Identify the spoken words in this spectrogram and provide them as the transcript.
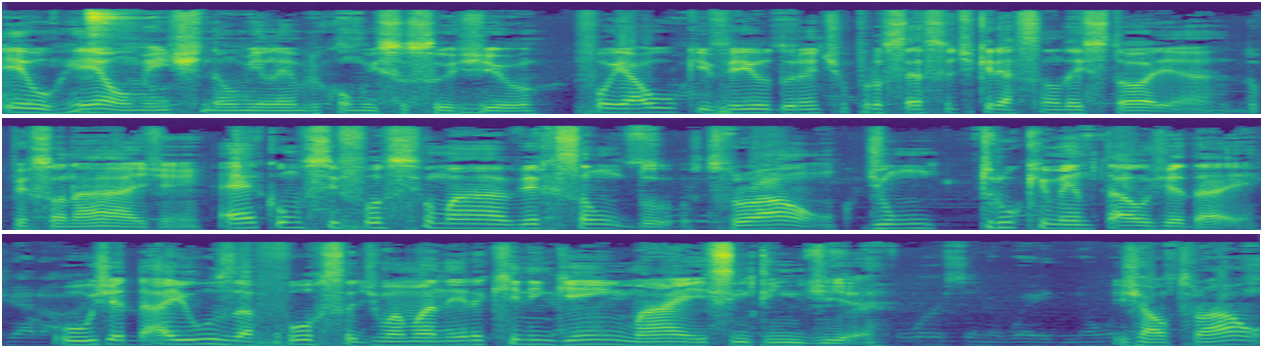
Eu realmente não me lembro como isso surgiu. Foi algo que veio durante o processo de criação da história, do personagem. É como se fosse uma versão do Thrawn de um truque mental Jedi. O Jedi usa a força de uma maneira que ninguém mais entendia. Já o Traum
